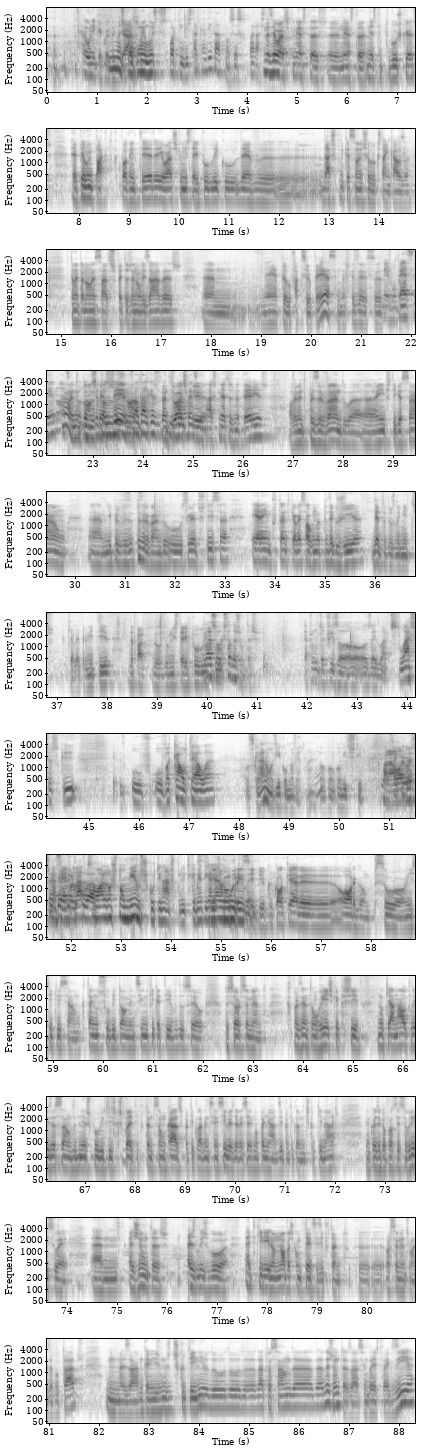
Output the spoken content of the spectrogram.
A única coisa Mas que teve acho. um ilustre sportinguista a candidato, não sei se reparaste. Mas eu acho que nestas, eh, nesta, neste tipo de buscas, eh, pelo impacto que podem ter, eu acho que o Ministério Público deve eh, dar explicações sobre o que está em causa, também para não lançar suspeitas generalizadas, ehm, né, pelo facto de ser o PS, mas quer dizer, se, Mesmo o PSD não há não, é não, não todos os PSD, não há- Portanto, eu acho que, acho que nestas matérias, obviamente preservando a, a investigação ahm, e preservando o segredo de justiça, era importante que houvesse alguma pedagogia dentro dos limites que a lei permitir, da parte do, do Ministério Público. Agora sobre a questão das juntas. A pergunta que fiz ao, ao Zé Eduardo. Se tu achas que houve, houve a cautela, se calhar não havia como haver, não é? Como, como existir. Para órgãos Mas é verdade que são órgãos que estão menos escrutinados politicamente e ganharam como muito poder. princípio que qualquer eh, órgão, pessoa ou instituição que tenha um súbito aumento significativo do seu, do seu orçamento representa um risco acrescido no que há má utilização de dinheiros públicos diz respeito e, portanto, são casos particularmente sensíveis, devem ser acompanhados e particularmente escrutinados. A única coisa que eu posso dizer sobre isso é hum, as juntas, as de Lisboa, adquiriram novas competências e, portanto, eh, orçamentos mais avultados, mas há mecanismos de escrutínio do- do- da- atuação da- da- das juntas. Há assembleias de freguesia,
